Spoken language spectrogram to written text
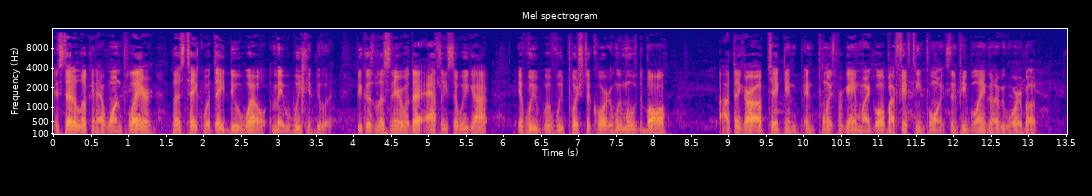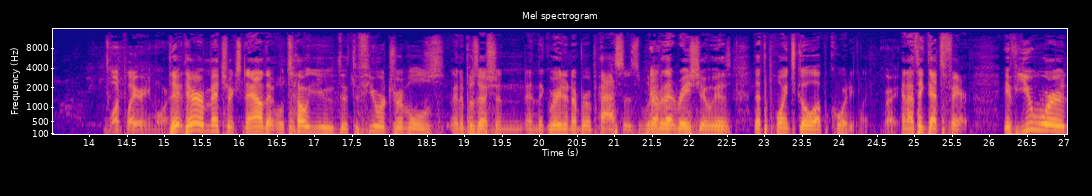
instead of looking at one player, let's take what they do well maybe we could do it. Because listen here, with that athletes that we got, if we if we push the court and we move the ball, I think our uptick in, in points per game might go up by 15 points, and people ain't going to be worried about one player anymore. There, there are metrics now that will tell you that the fewer dribbles in a possession and the greater number of passes, whatever Yeah. that ratio is, that the points go up accordingly. Right. And I think that's fair. If you were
